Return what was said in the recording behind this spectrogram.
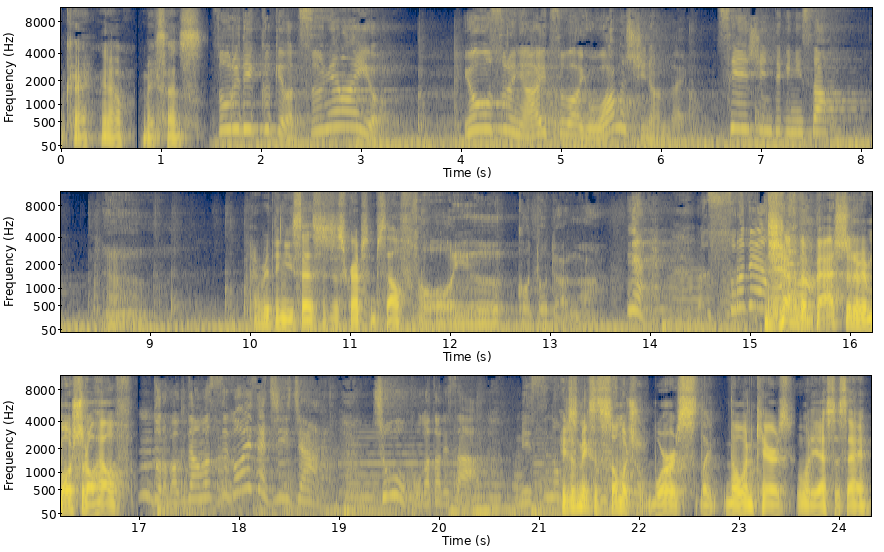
Okay, yeah, makes sense. ゾルディック家は継げないよ。要するにあいつは弱虫なんだよ。精神的にさ。うん Everything he says describes himself. Yeah, the bastion of emotional health. He just makes it so much worse. Like, no one cares what he has to say.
